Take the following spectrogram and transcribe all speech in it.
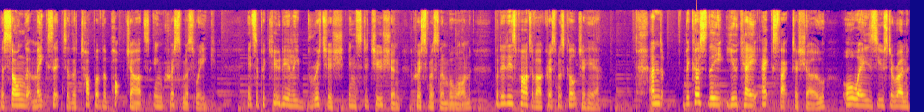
the song that makes it to the top of the pop charts in Christmas week. It's a peculiarly British institution, Christmas number one, but it is part of our Christmas culture here. And because the UK X Factor show always used to run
